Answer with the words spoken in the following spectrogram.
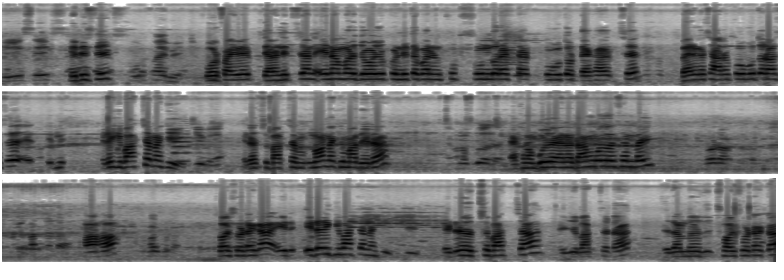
three six, four five যারা নিতে চান, এই নাম্বারে যোগাযোগ করে নিতে পারেন। খুব সুন্দর একটা কবুতর দেখা যাচ্ছে। বাইরের কাছে আরও কবুতর আছে। এটা কি বাচ্চা নাকি? এটা হচ্ছে বাচ্চা ন নাকি মাঝে এটা? এখনও বোঝা যায় না। দাম কত দিচ্ছেন ভাই? হ্যাঁ হ্যাঁ ছয়শো টাকা। এট- এটার কি বাচ্চা নাকি? এটার হচ্ছে বাচ্চা। এই যে বাচ্চাটা এর দাম হচ্ছে ছয়শো টাকা।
